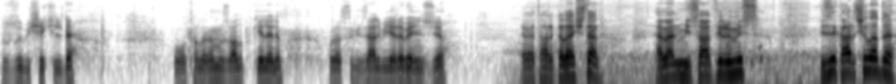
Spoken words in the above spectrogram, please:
hızlı bir şekilde voltalarımızı alıp gelelim. Burası güzel bir yere benziyor. Evet arkadaşlar hemen misafirimiz bizi karşıladı.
